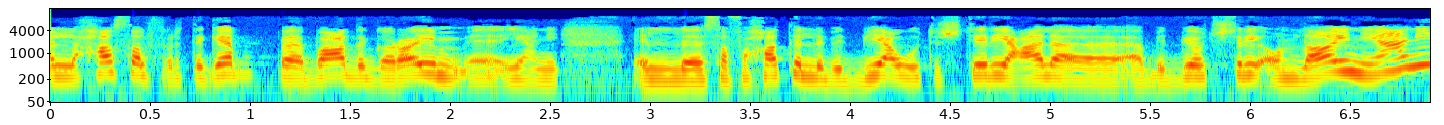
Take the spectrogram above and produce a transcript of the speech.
اللي حصل في ارتكاب بعض الجرائم يعني الصفحات اللي بتبيع وتشتري على بتبيع وتشتري أونلاين يعني.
